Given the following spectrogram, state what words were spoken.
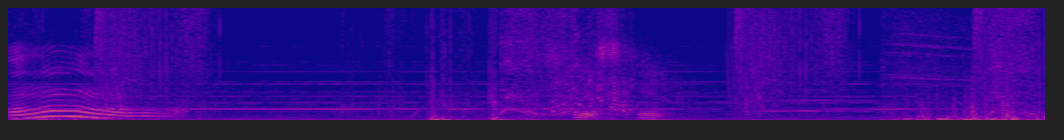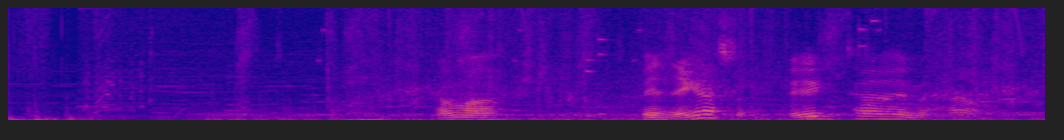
No, no, no, no, no. Yes, skin. Come on. Man, they got some big time health.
